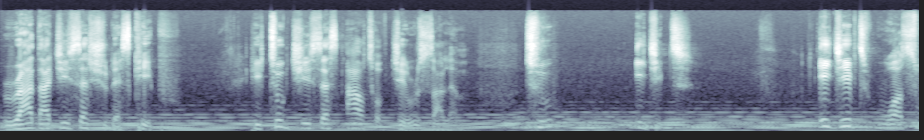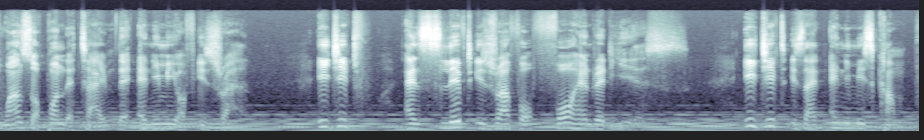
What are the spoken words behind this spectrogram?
Rather, Jesus should escape. He took Jesus out of Jerusalem to Egypt. Egypt was once upon a time the enemy of Israel. Egypt enslaved Israel for 400 years. Egypt is an enemy's camp.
